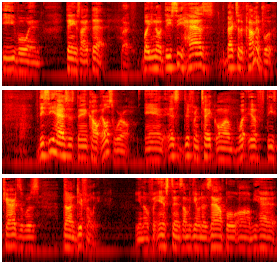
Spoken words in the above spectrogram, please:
evil and things like that. Right. But you know, DC has back to the comic book. DC has this thing called Elseworld, and it's a different take on what if these characters was done differently. You know, for instance, I'm gonna give an example. Um, you had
